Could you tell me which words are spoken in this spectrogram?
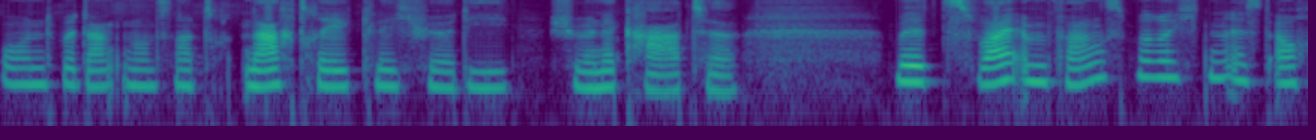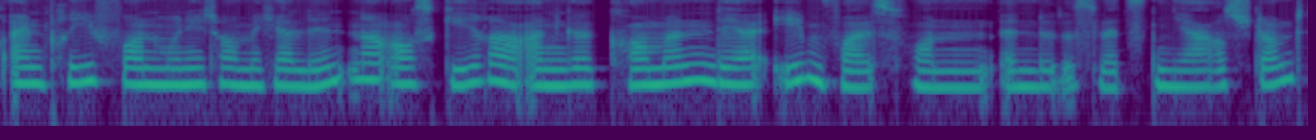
und bedanken uns nachträglich für die schöne Karte. Mit zwei Empfangsberichten ist auch ein Brief von Monitor Michael Lindner aus Gera angekommen, der ebenfalls von Ende des letzten Jahres stammt.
